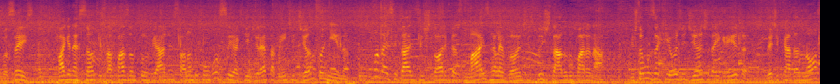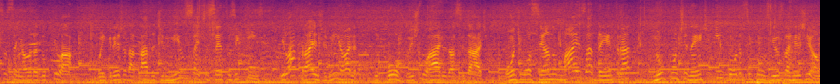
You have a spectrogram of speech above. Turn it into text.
vocês? Wagner Santos da Fazantur Viagens falando com você aqui diretamente de Antonina, uma das cidades históricas mais relevantes do estado do Paraná. Estamos aqui hoje diante da igreja dedicada a Nossa Senhora do Pilar, uma igreja datada de 1715. E lá atrás de mim, olha, o porto, o estuário da cidade, onde o oceano mais adentra no continente encontra-se com os rios da região.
